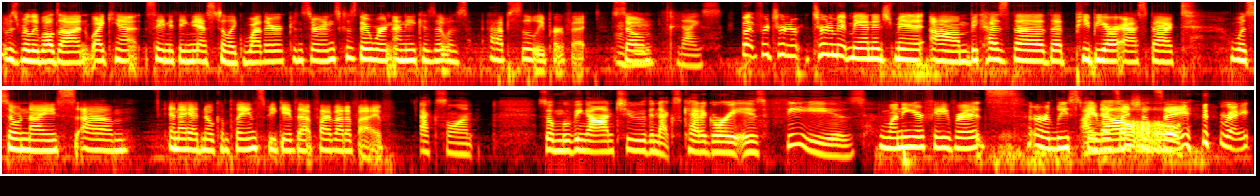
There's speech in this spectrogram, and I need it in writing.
it was really well done i can't say anything as to like weather concerns because there weren't any because it was absolutely perfect so Mhm. nice. but for tourna- tournament management um, because the the pbr aspect was so nice um, and i had no complaints we gave that five out of five Excellent. So moving on to the next category is fees. One of your favorites, or least favorites, I, I should say. right.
